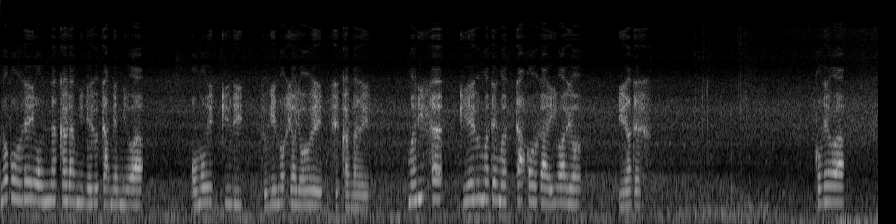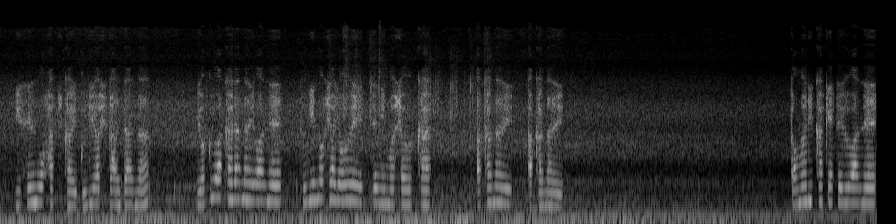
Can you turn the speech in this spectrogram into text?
の亡霊女から逃げるためには、思いっきり、次の車両へ行くしかない。マリサ、消えるまで待った方がいいわよ。嫌です。これは、異変を8回クリアしたんだな。よくわからないわね。次の車両へ行ってみましょうか。開かない、開かない。止まりかけてるわね。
